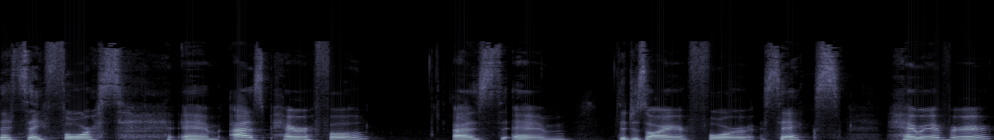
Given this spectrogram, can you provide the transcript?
let's say force um as powerful as um the desire for sex. However,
